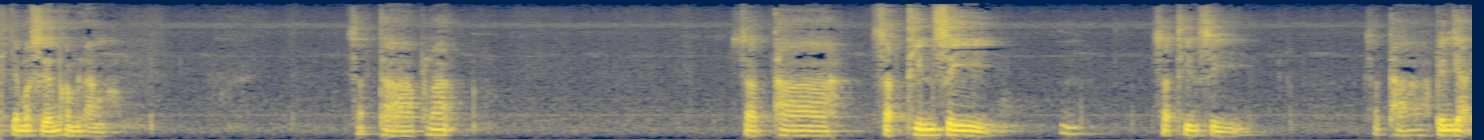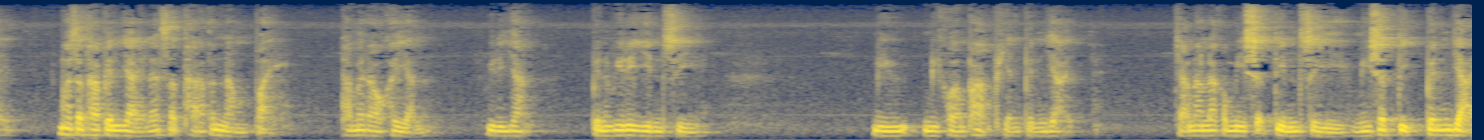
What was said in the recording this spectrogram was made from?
ที่จะมาเสริมกำลังศรัทธาพระศรัทธาสัตทินรีสัตทินรีศรัทธาเป็นใหญ่ เมื่อศรัทธาเป็นใหญ่และศรัทธาก็นำไปทำให้เราขยัน วิริยะเป็นวิริยินทรีย์ มีมีความภาคเพียรเป็นใหญ่ จากนั้นแล้วก็มีสตินสีมีสติเป็นใหญ่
